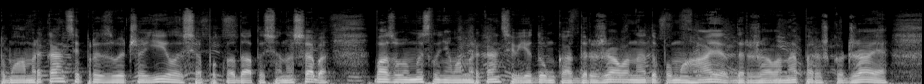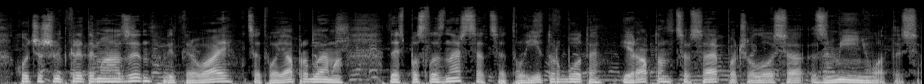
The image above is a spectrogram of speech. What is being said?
Тому американці призвичаїлися покладатися на себе. Базовим мисленням американців є думка: держава не допомагає, держава не перешкоджає. Хочеш відкрити магазин? Відкривай, це твоя проблема. Десь послизнешся, це твої турботи. І раптом це все почалося змінюватися.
